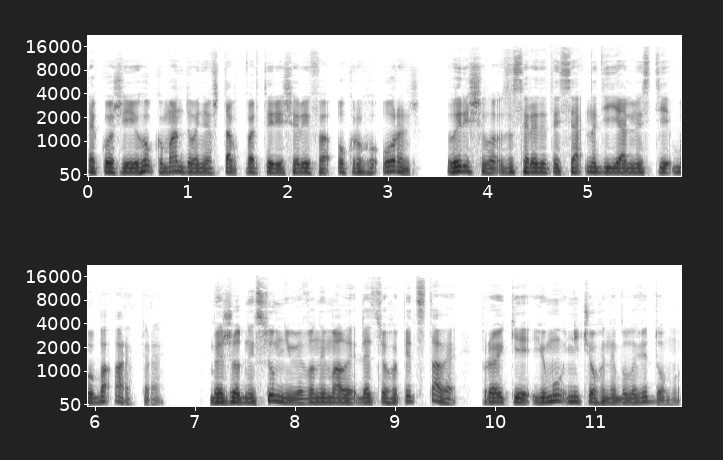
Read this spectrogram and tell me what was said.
Також і його командування в штаб-квартирі шерифа округу Оранж вирішило зосередитися на діяльності Боба Арктора. Без жодних сумнівів вони мали для цього підстави, про які йому нічого не було відомо.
